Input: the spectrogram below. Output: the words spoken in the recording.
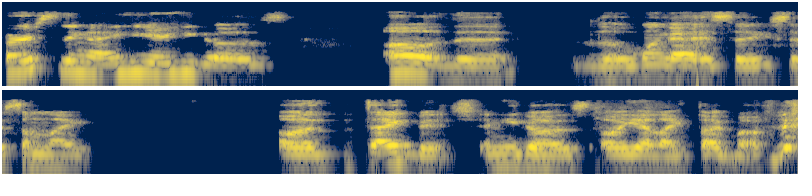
first thing I hear, he goes, oh, the the one guy said, he said something like, oh, the dyke bitch. And he goes, oh yeah, like thug buff.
